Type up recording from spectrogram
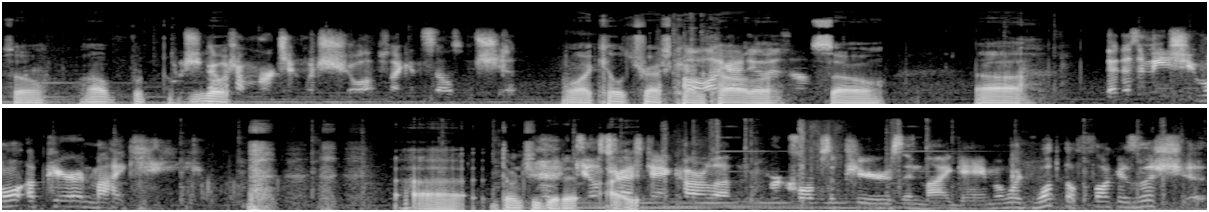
So, I'll... Wish, I wish a merchant would show up so I can sell some shit. Well, I killed Trash Can I do Carla, is, um, so... Uh, That doesn't mean she won't appear in my game. uh, don't you get it? Kills I, Trash Can Carla, her corpse appears in my game. I'm like, what the fuck is this shit?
